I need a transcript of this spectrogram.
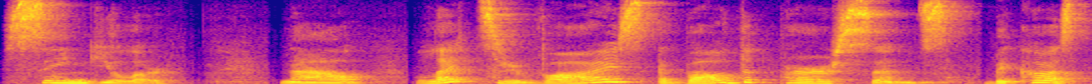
singular. Now, let's revise about the persons because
